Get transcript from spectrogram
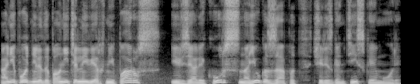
они подняли дополнительный верхний парус и взяли курс на юго-запад через Гантийское море.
